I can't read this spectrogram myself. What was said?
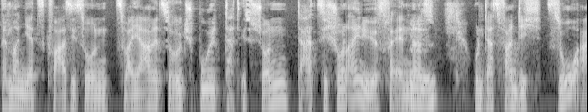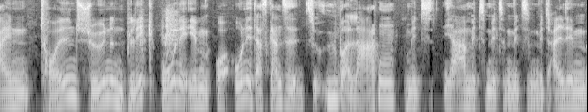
wenn man jetzt quasi so ein zwei Jahre zurückspult, das ist schon, da hat sich schon einiges verändert. Mhm. Und das fand ich so einen tollen, schönen Blick, ohne eben, ohne das Ganze zu überladen mit, ja, mit, mit, mit, mit all dem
